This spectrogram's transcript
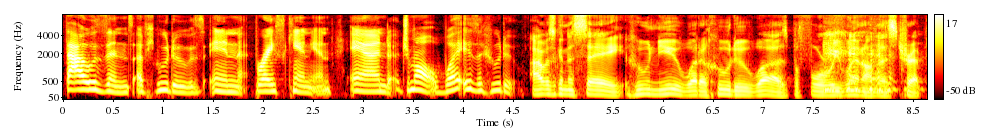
thousands of hoodoos in Bryce Canyon. And Jamal, what is a hoodoo? I was going to say, who knew what a hoodoo was before we went on this trip?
